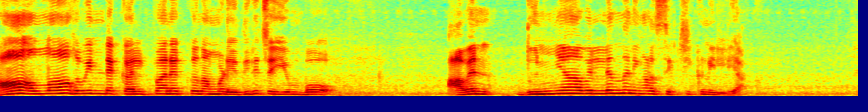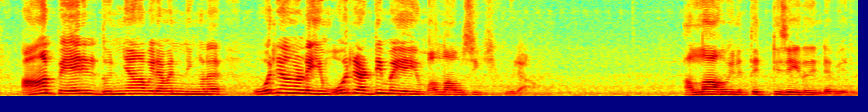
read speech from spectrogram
ആ അള്ളാഹുവിന്റെ കൽപ്പനക്ക് നമ്മൾ എതിര് ചെയ്യുമ്പോൾ അവൻ ദുന്യാവിൽ നിന്ന് നിങ്ങളെ ശിക്ഷിക്കണില്ല. ആ പേരിൽ ദുന്യാവിൽ അവൻ നിങ്ങളെ ഒരാളെയും ഒരടിമയെയും അള്ളാഹു ശിക്ഷിക്കൂല. അള്ളാഹുവിന് തെറ്റ് ചെയ്തതിന്റെ പേരിൽ.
